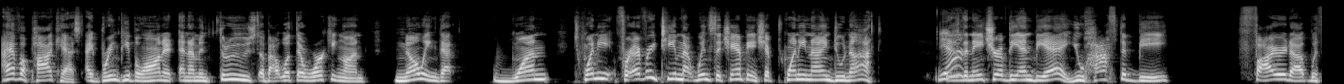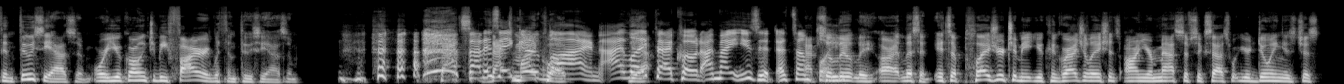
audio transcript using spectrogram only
I have a podcast. I bring people on it, and I'm enthused about what they're working on, knowing that one twenty for every team that wins the championship, twenty nine do not. Yeah. is the nature of the NBA. You have to be fired up with enthusiasm, or you're going to be fired with enthusiasm. That's- that is that's a good line. I like that quote. I might use it at some point. Absolutely. All right, listen, it's a pleasure to meet you. Congratulations on your massive success. What you're doing is just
